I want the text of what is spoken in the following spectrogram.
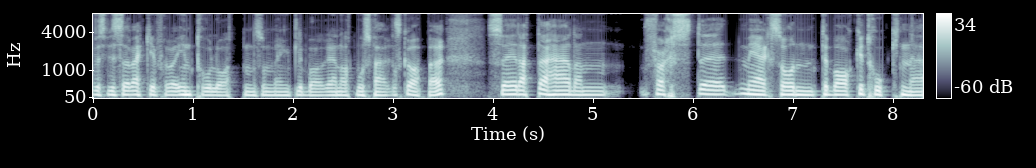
hvis vi ser vekk fra introlåten, som egentlig bare er en atmosfæreskaper, så er dette her den første mer sånn tilbaketrukne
